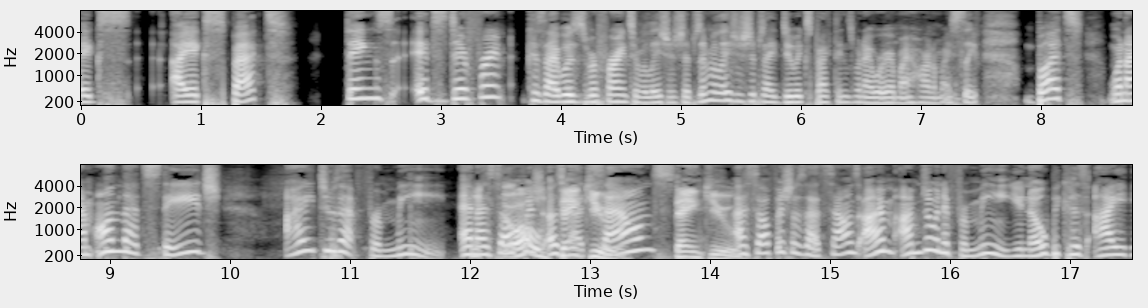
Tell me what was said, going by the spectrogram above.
ex- I expect things, it's different because I was referring to relationships. In relationships, I do expect things when I wear my heart on my sleeve. But when I'm on that stage, I do that for me. And as oh, selfish Oh, as thank that you. sounds, Thank you. as selfish as that sounds, I'm I'm doing it for me, you know, because I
